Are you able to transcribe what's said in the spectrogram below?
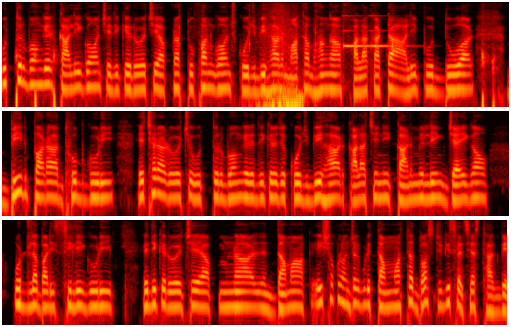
উত্তরবঙ্গের কালীগঞ্জ, এদিকে রয়েছে আপনার তুফানগঞ্জ, কোচবিহার মাথাভাঙা ফালাকাটা, আলিপুর, দুয়ার, বীরপাড়া, ধূপগুড়ি, এছাড়া রয়েছে উত্তরবঙ্গের এদিকে রয়েছে কোচবিহার, কালাচিনি, কার্মেলিং, জায়গাঁও উডলাবাড়ি, শিলিগুড়ি, এদিকে রয়েছে আপনার দামাক। এই সকল অঞ্চলগুলির তাপমাত্রা দশ ডিগ্রি সেলসিয়াস থাকবে।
